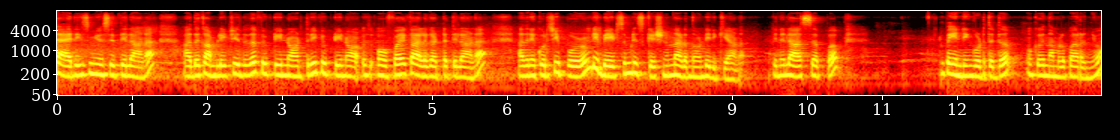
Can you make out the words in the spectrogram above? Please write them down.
പാരീസ് മ്യൂസിയത്തിലാണ്. അത് കംപ്ലീറ്റ് ചെയ്തത് fifteen nought three fifteen oh five കാലഘട്ടത്തിലാണ്. അതിനെക്കുറിച്ച് ഇപ്പോഴും ഡിബേറ്റ്സും ഡിസ്കഷനും നടന്നുകൊണ്ടിരിക്കുകയാണ്. പിന്നെ ലാസ്റ്റ് അപ്പം പെയിന്റിങ് കൊടുത്തിട്ട് ഒക്കെ നമ്മൾ പറഞ്ഞു.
